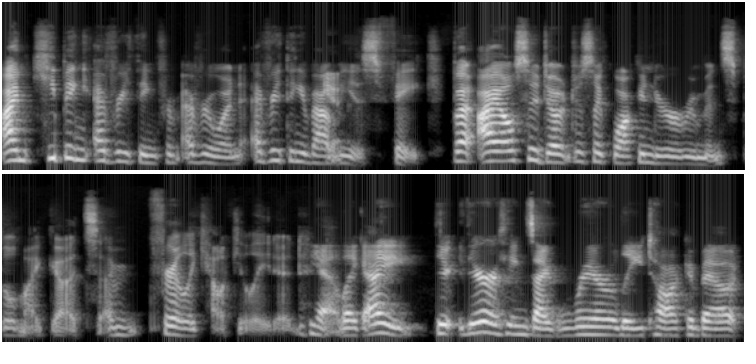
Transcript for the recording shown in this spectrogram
I'm keeping everything from everyone. Everything about Yeah. me is fake. But I also don't just like walk into a room and spill my guts. I'm fairly calculated. Yeah, like I there there are things I rarely talk about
